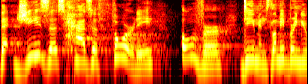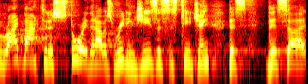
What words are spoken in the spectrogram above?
that Jesus has authority over demons. Let me bring you right back to the story that I was reading. Jesus is teaching. This, this uh,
